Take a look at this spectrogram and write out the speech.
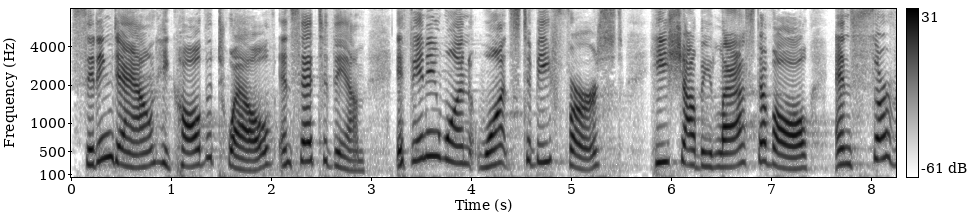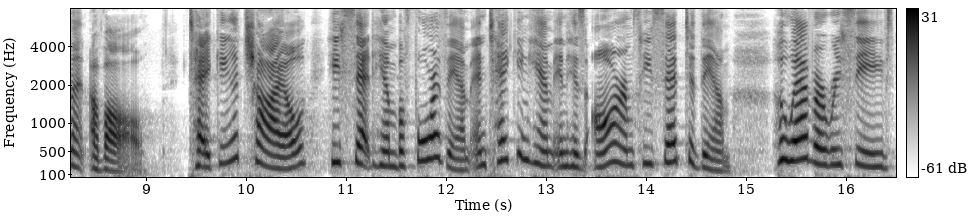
Sitting down, he called the twelve and said to them, If anyone wants to be first, he shall be last of all and servant of all. Taking a child, he set him before them, and taking him in his arms, he said to them, Whoever receives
